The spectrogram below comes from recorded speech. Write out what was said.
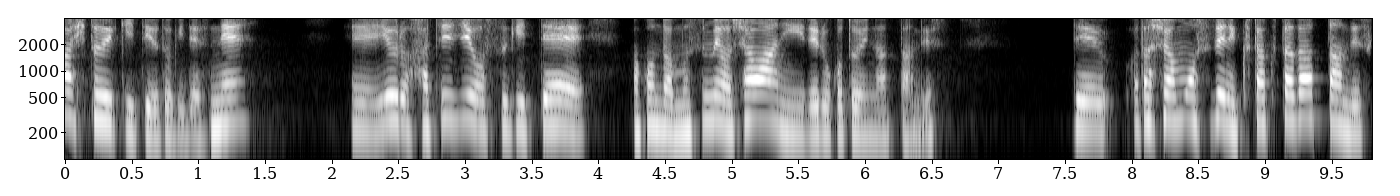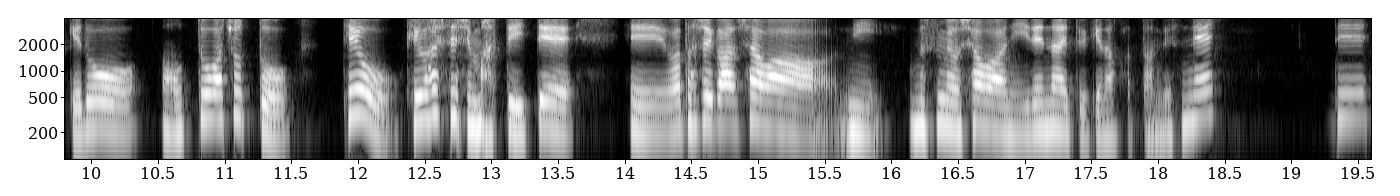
あ、一息っていう時ですね。えー、夜8時を過ぎて、まあ、今度は娘をシャワーに入れることになったんです。で、私はもうすでにクタクタだったんですけど、まあ、夫がちょっと手を怪我してしまっていて、えー、私がシャワーに、娘をシャワーに入れないといけなかったんですね。で、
